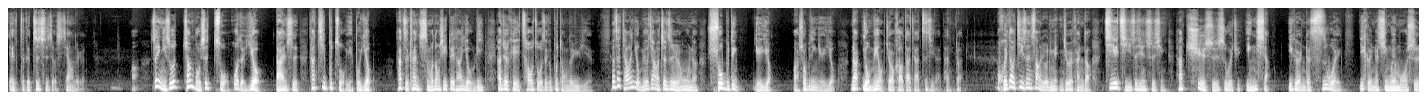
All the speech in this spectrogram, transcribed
呃这个支持者是这样的人啊。所以你说川普是左或者右？答案是他既不左也不右。他只看什么东西对他有利，他就可以操作这个不同的语言。那在台湾有没有这样的政治人物呢？说不定也有啊，说不定也有。那有没有就要靠大家自己来判断。那回到寄生上流里面，你就会看到阶级这件事情，它确实是会去影响一个人的思维、一个人的行为模式，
